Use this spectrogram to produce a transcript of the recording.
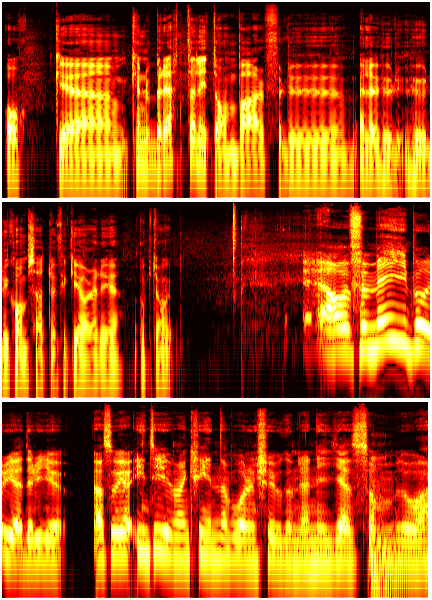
Och eh, kan du berätta lite om varför du, eller hur, hur det kom sig att du fick göra det uppdraget? Ja, för mig började det ju... Alltså jag intervjuade en kvinna våren 2009 som Mm. då eh,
